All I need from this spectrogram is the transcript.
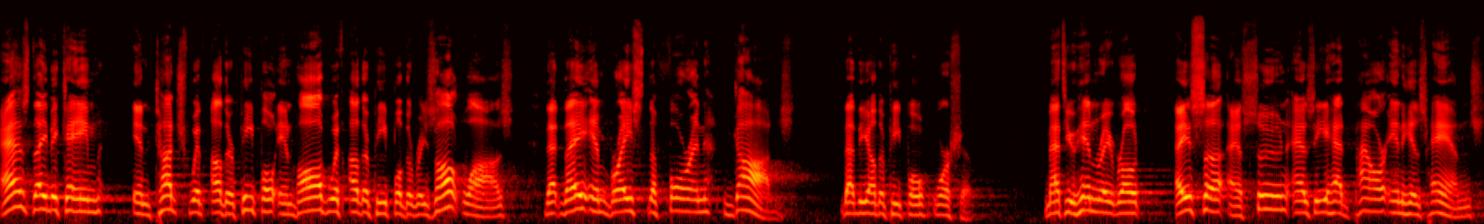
As they became in touch with other people, involved with other people, the result was that they embraced the foreign gods that the other people worship. Matthew Henry wrote Asa, as soon as he had power in his hands,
